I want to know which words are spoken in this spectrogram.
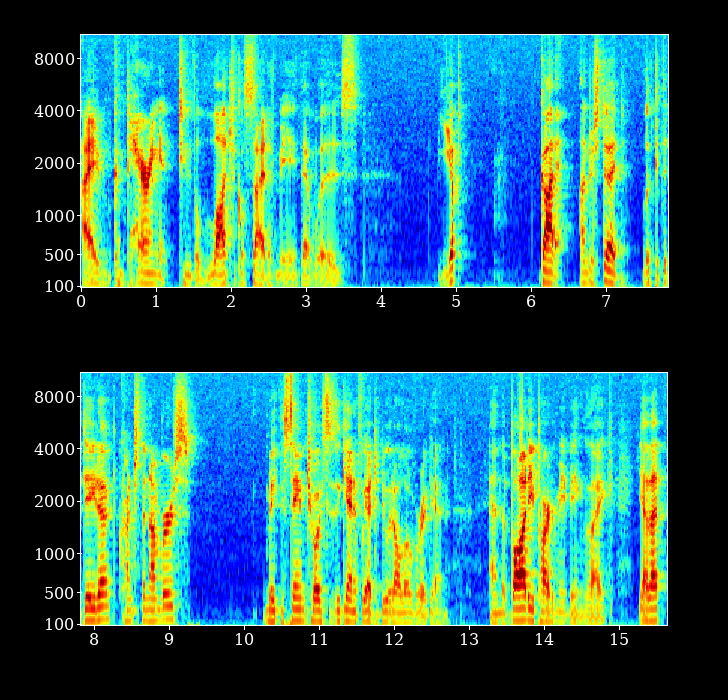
I'm comparing it to the logical side of me that was, yep, got it. understood. Looked at the data, crunched the numbers, make the same choices again if we had to do it all over again. And the body part of me being like, yeah, that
